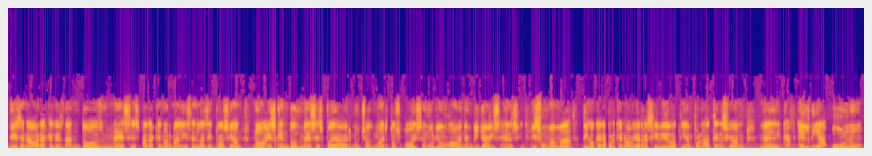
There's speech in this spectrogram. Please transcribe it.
Dicen ahora que les dan dos meses para que normalicen la situación. No, es que en dos meses puede haber muchos muertos. Hoy se murió un joven en Villavicencio y su mamá dijo que era porque no había recibido a tiempo la atención médica. El día uno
